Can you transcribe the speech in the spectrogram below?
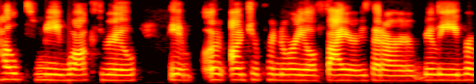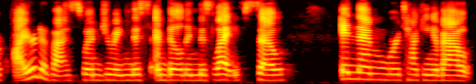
helped me walk through the uh, entrepreneurial fires that are really required of us when doing this and building this life. So, in them, we're talking about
